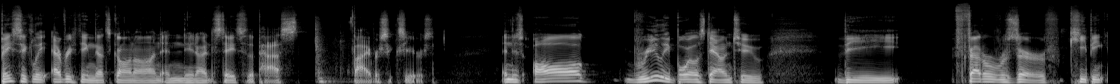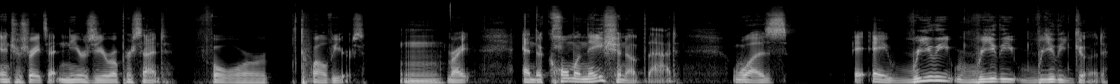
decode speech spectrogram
Basically, everything that's gone on in the United States for the past five or six years. And this all really boils down to the Federal Reserve keeping interest rates at near 0% for 12 years. Mm. Right. And the culmination of that was a, a really, really, really good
